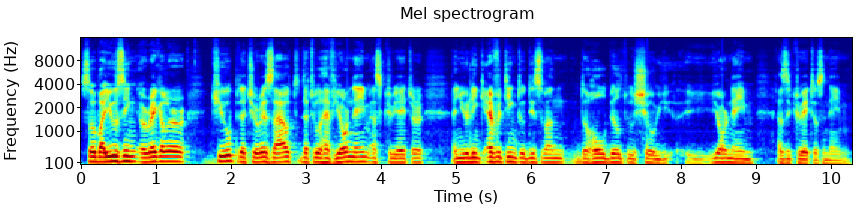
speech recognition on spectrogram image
So by using a regular cube that you rez out that will have your name as creator and you link everything to this one, the whole build will show your name as the creator's name.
